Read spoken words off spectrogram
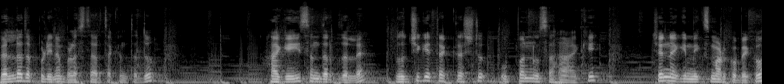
ಬೆಲ್ಲದ ಪುಡಿನ ಬಳಸ್ತಾ ಇರ್ತಕ್ಕಂಥದ್ದು. ಹಾಗೆ ಈ ಸಂದರ್ಭದಲ್ಲೇ ರುಚಿಗೆ ತಕ್ಕಷ್ಟು ಉಪ್ಪನ್ನು ಸಹ ಹಾಕಿ ಚೆನ್ನಾಗಿ ಮಿಕ್ಸ್ ಮಾಡ್ಕೋಬೇಕು.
